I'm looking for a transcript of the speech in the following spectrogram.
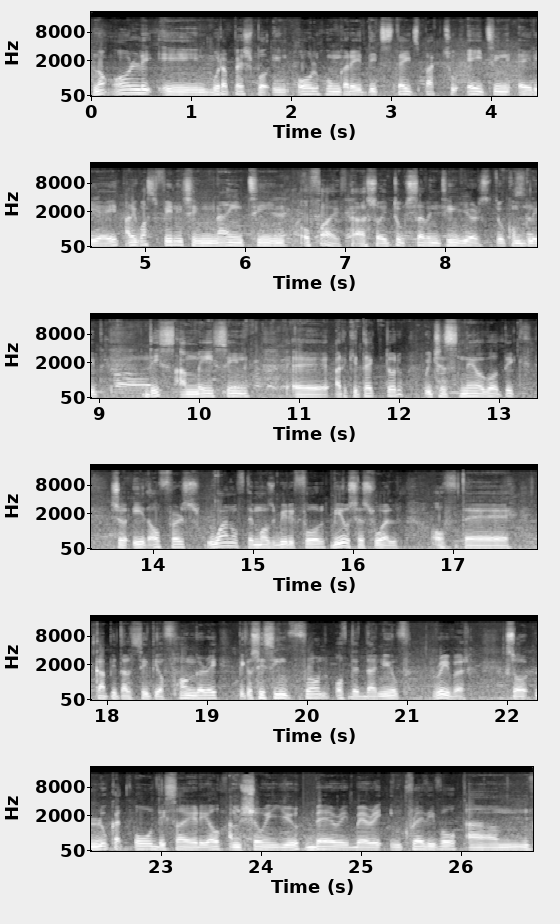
not only in Budapest but in all Hungary. It dates back to 1888 and it was finished in 1905. Uh, so it took 17 years to complete this amazing uh, architecture, which is neo-Gothic. So it offers one of the most beautiful views as well of the capital city of Hungary because it's in front of the Danube River. So look at all this area I'm showing you. Very, very incredible. Um,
